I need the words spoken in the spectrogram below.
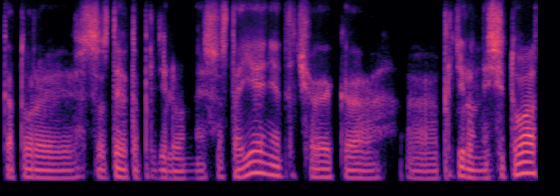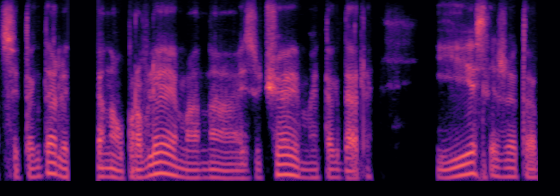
которая создает определенное состояние для человека, э, определенные ситуации и так далее. Она управляема, она изучаема и так далее. И если же это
